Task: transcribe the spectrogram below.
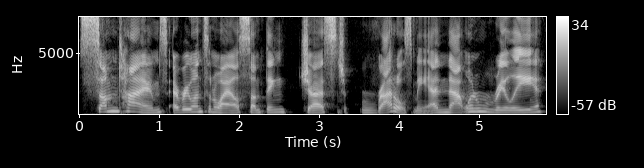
Sometimes, every once in a while, something just rattles me. And that one really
